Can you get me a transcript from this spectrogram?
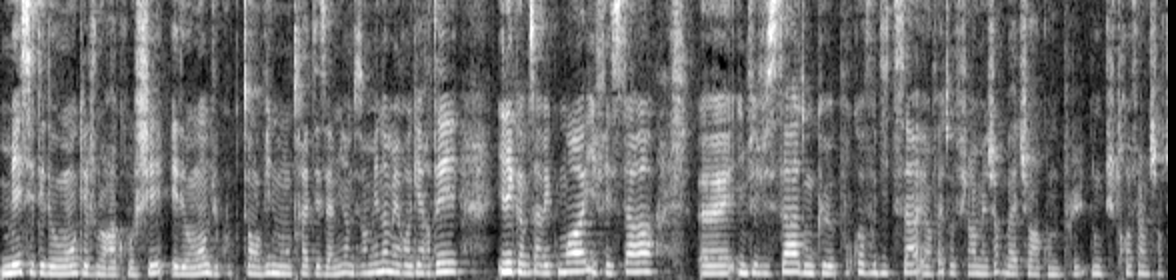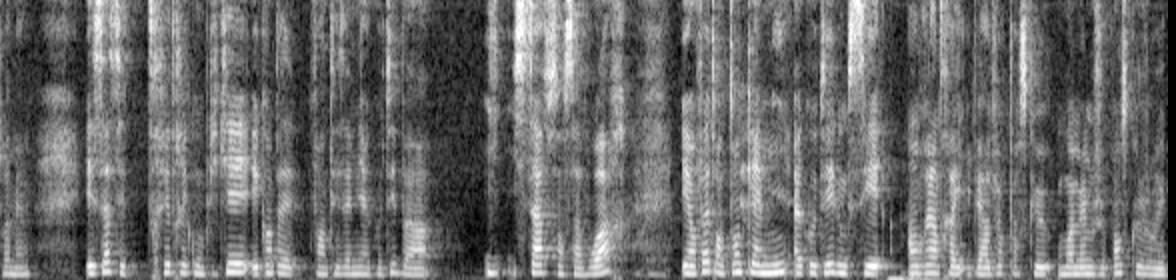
mais c'était des moments auxquels je me raccrochais, et des moments du coup que tu as envie de montrer à tes amis en disant Mais non, mais regardez, il est comme ça avec moi, il fait ça, euh, il me fait vivre ça, donc pourquoi vous dites ça? Et en fait, au fur et à mesure, bah, tu racontes plus, donc tu te refermes sur toi-même. Et ça, c'est très très compliqué, et quand as tes amis à côté, bah ils, ils savent sans savoir. Et en fait, en tant qu'amie à côté, donc c'est en vrai un travail hyper dur parce que moi-même, je pense que j'aurais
